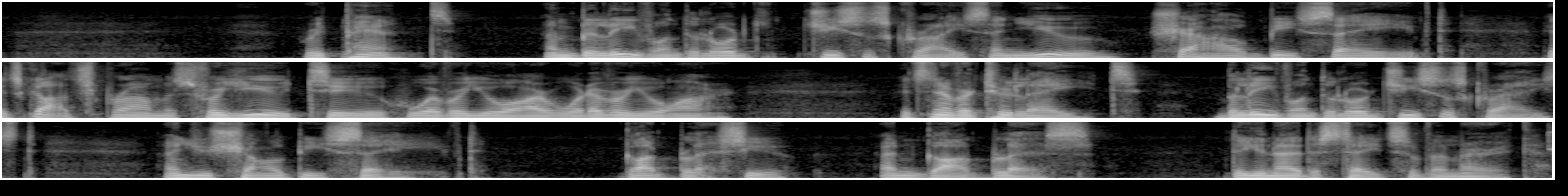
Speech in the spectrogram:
Repent and believe on the Lord Jesus Christ, and you shall be saved. It's God's promise for you too, whoever you are, whatever you are. It's never too late. Believe on the Lord Jesus Christ, and you shall be saved. God bless you, and God bless the United States of America.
